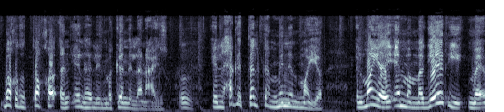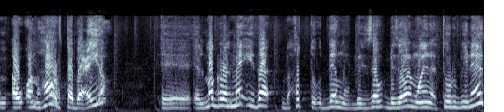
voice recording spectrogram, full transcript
باخد الطاقة أنقلها للمكان اللي أنا عايزه. الحاجة الثالثة من المية. المية يا إما مجاري م- أو أنهار طبيعية. آه، المجرى المائي ده بحط قدامه بزوايا معينة توربينات.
